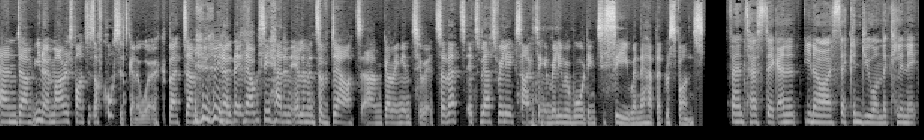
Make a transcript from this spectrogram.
And um, you know, my response is, of course, it's going to work. But um, you know, they, they, obviously had an element of doubt um, going into it. So that's it's that's really exciting and really rewarding to see when they have that response. Fantastic. And you know, I second you on the clinic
